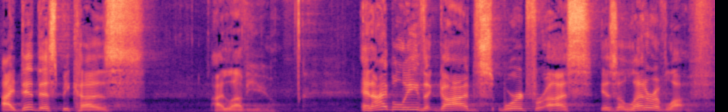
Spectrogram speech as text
I did this because I love you. And I believe that God's word for us is a letter of love.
